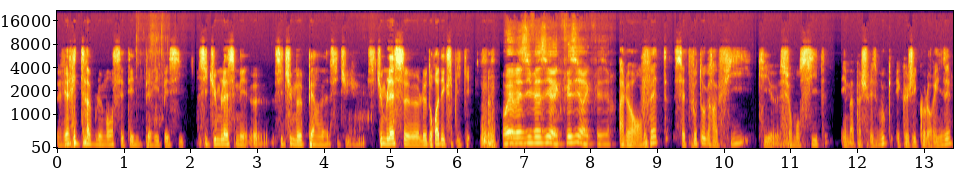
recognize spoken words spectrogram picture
Véritablement, c'était une péripétie. Si tu me laisses, mais euh, si tu me permets, si tu, si tu me laisses euh, le droit d'expliquer. Ouais, vas-y, vas-y, avec plaisir, avec plaisir. Alors en fait, cette photographie qui est euh, sur mon site et ma page Facebook et que j'ai colorisée,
